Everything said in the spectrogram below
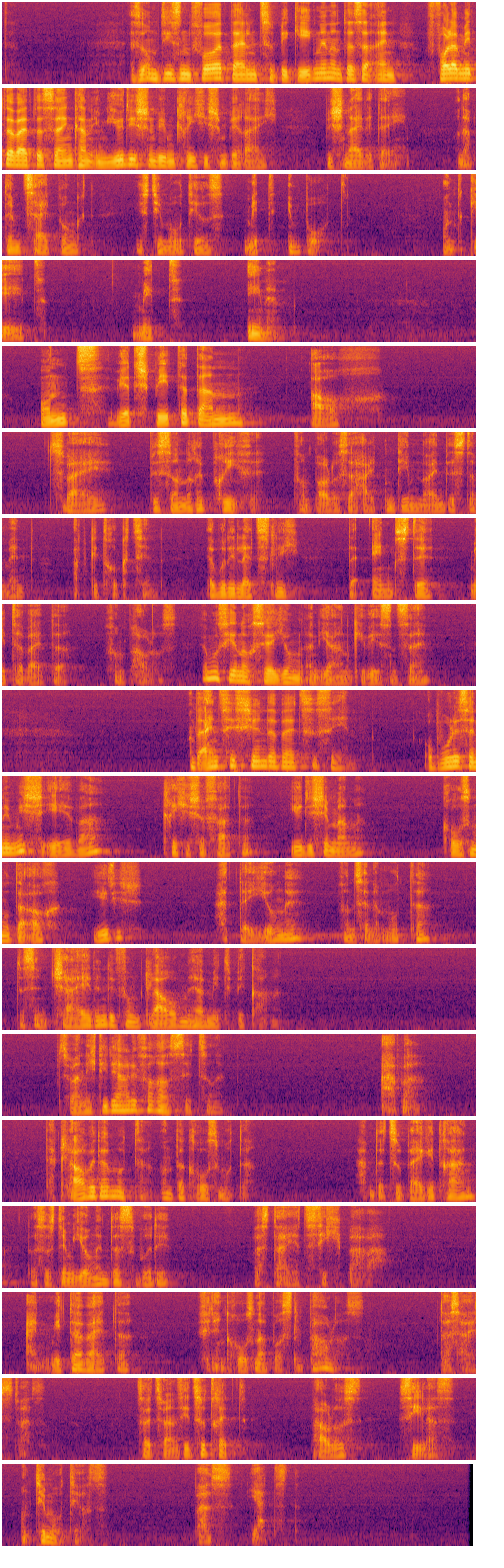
Also um diesen Vorurteilen zu begegnen und dass er ein voller Mitarbeiter sein kann im jüdischen wie im griechischen Bereich, beschneidet er ihn. Und ab dem Zeitpunkt ist Timotheus mit im Boot und geht mit ihnen. Und wird später dann auch zwei besondere Briefe von Paulus erhalten, die im Neuen Testament abgedruckt sind. Er wurde letztlich der engste Mitarbeiter von Paulus. Er muss hier noch sehr jung an Jahren gewesen sein. Und eins ist schön dabei zu sehen. Obwohl es eine Mischehe war, griechischer Vater, jüdische Mama, Großmutter auch jüdisch, hat der Junge von seiner Mutter das Entscheidende vom Glauben her mitbekommen. Es waren nicht ideale Voraussetzungen. Aber der Glaube der Mutter und der Großmutter haben dazu beigetragen, dass aus dem Jungen das wurde, was da jetzt sichtbar war. Ein Mitarbeiter für den großen Apostel Paulus. Das heißt was. So, jetzt waren sie zu dritt. Paulus, Silas und Timotheus. Was jetzt?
